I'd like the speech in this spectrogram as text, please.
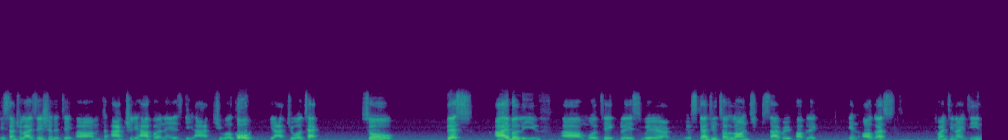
decentralization to take um, to actually happen is the actual code, the actual tech. So, this I believe um, will take place. We're, we're scheduled to launch Cyber Republic in August 2019.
